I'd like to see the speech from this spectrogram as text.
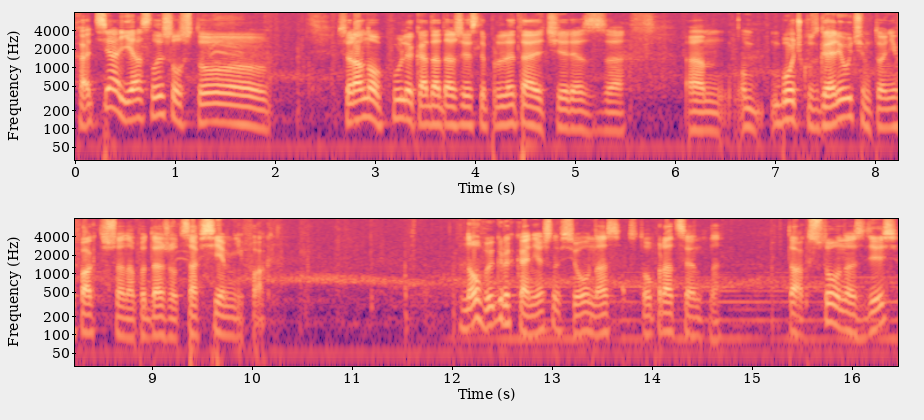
Хотя я слышал, что все равно пуля, когда даже если пролетает через э, эм, бочку с горючим, то не факт, что она подожжет, совсем не факт. Но в играх, конечно, все у нас стопроцентно. Так, что у нас здесь?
